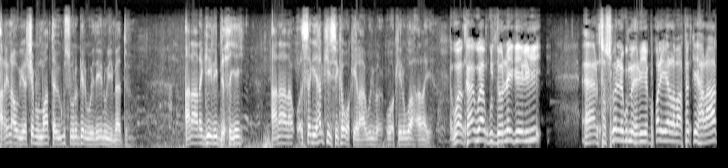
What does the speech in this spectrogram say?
arrin au yeeshabu maanta igu suuro geli weyday inuu yimaado. Anaana geelii bixiyey anaana isagii halkiisii ka wakiilahaa weliba wakiil ugu ahaanaya waan guddoonnay geelii tusmo lagu meheriyey boqol iyo labaatankii halaad.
